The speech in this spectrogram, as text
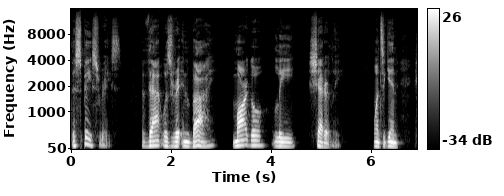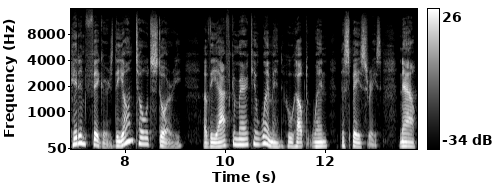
the space race. That was written by Margot Lee Shetterly. Once again, Hidden Figures, the untold story of the African American women who helped win the space race. Now,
